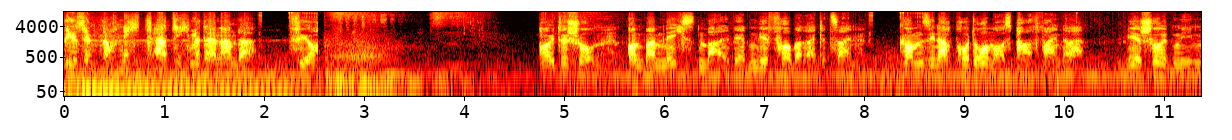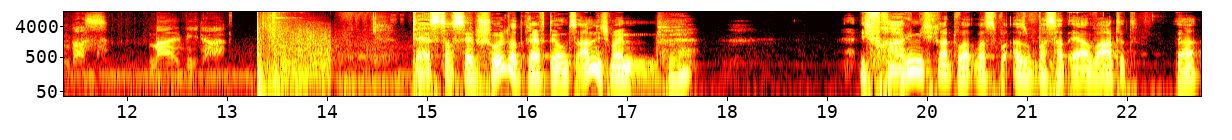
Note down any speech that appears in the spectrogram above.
Wir sind noch nicht fertig miteinander. Für heute schon. Und beim nächsten Mal werden wir vorbereitet sein. Kommen Sie nach Prodromos, Pathfinder. Wir schulden Ihnen was. Mal wieder. Der ist doch selbst schuld, was greift er uns an? Ich meine, ich frage mich gerade, was, also was hat er erwartet? Ja.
